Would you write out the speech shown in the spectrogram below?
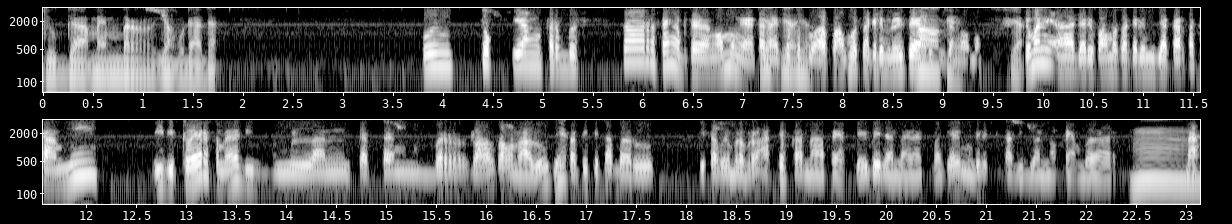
juga member yang udah ada? Untuk yang terbesar saya nggak bisa ngomong ya karena Ya, itu ya, ya. ketua Famos Akademi Indonesia yang Ah, harus bisa oke. ngomong. Ya. Cuman eh, dari Famos Akademi Jakarta kami dideklar sebenarnya di bulan September tahun lalu, Ya. tapi kita baru bisa benar-benar aktif karena PSBB dan lain-lain sebagainya mungkin sekitar di bulan November. Hmm. Nah,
